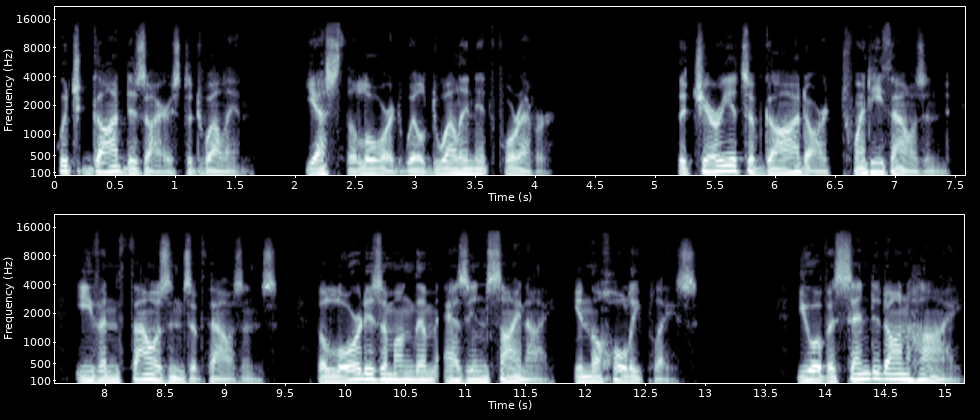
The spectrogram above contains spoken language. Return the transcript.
which God desires to dwell in. Yes, the Lord will dwell in it forever. The chariots of God are twenty thousand, even thousands of thousands. The Lord is among them as in Sinai, in the holy place. You have ascended on high,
